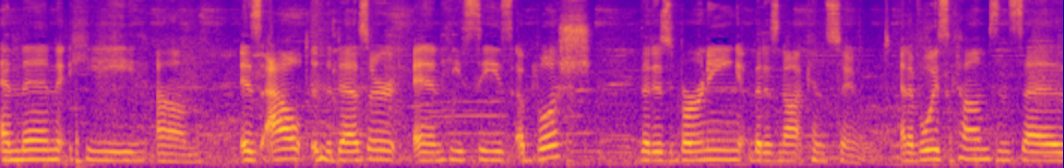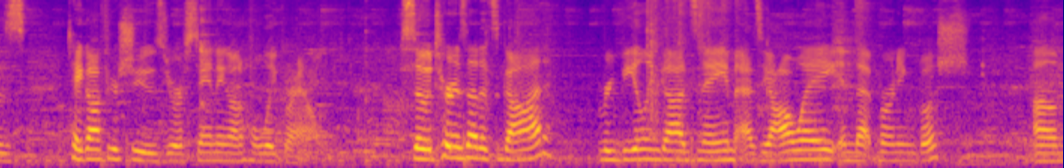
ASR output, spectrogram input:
and then he um, is out in the desert and he sees a bush that is burning but is not consumed. And a voice comes and says, "Take off your shoes. You are standing on holy ground." So it turns out it's God revealing God's name as Yahweh in that burning bush. Um,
